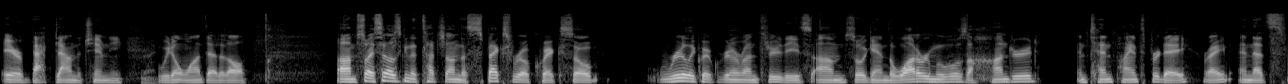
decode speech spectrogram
air back down the chimney. Right. We don't want that at all. Um, so I said I was going to touch on the specs real quick. So really quick, we're going to run through these. Um, so again, the water removal is 110 pints per day, right? And that's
